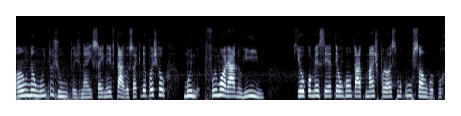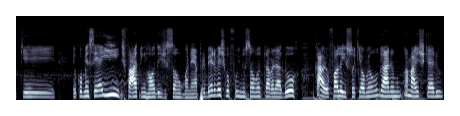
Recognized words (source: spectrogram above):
andam muito juntas, né? Isso é inevitável. Só que depois que eu fui morar no Rio, que eu comecei a ter um contato mais próximo com o samba, porque eu comecei a ir, de fato, em rodas de samba, né? A primeira vez que eu fui no Samba do Trabalhador, cara, eu falei, isso aqui é o meu lugar, eu nunca mais quero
